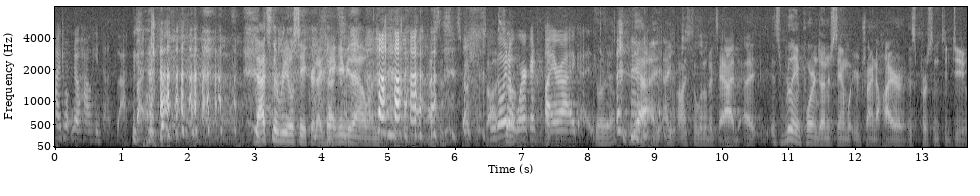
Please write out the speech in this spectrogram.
I don't know how he does that, but That's the real secret. I can't give you that one. That's the special sauce. I'm going So- to work at FireEye, guys. You go? Yeah, I, I, just a little bit to add. Uh, it's really important to understand what you're trying to hire this person to do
